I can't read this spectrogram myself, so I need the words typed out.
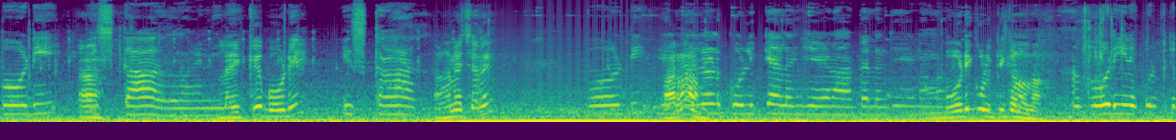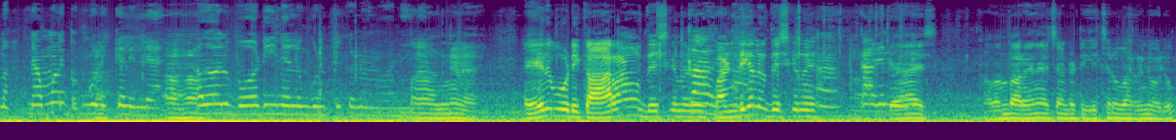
ബോഡി ലൈക്ക് ബോഡി അങ്ങനെ വെച്ചാൽ? ബോഡി. കുളിക്കെല്ലാം ചെയ്യണം അതെല്ലാം ചെയ്യണം. ബോഡി കുളിപ്പിക്കണമെന്നാ ബോഡീനെ കുളിപ്പിക്കണം. നമ്മളിപ്പം കുളിക്കലില്ല. അതുപോലെ ബോഡീനെല്ലാം കുളിപ്പിക്കണം അങ്ങനെ. ഏത് ബോഡി കാറാണോ ഉദ്ദേശിക്കുന്നത്. വണ്ടികളെ ഉദ്ദേശിക്കുന്നത്? അവൻ പറയുന്ന വെച്ചാൽ ടീച്ചർ പറഞ്ഞു പോലും.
